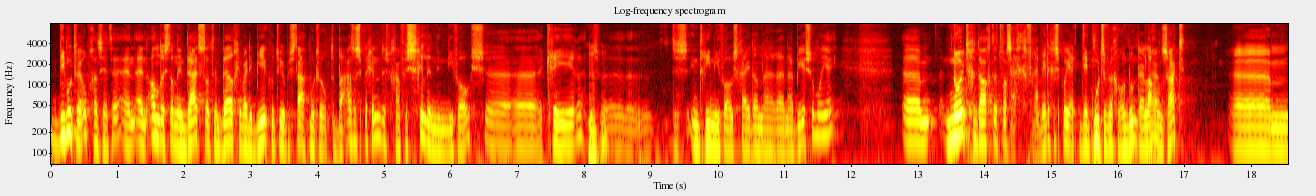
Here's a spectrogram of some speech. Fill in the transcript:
die moeten wij op gaan zetten. En, en anders dan in Duitsland en België, waar die biercultuur bestaat, moeten we op de basis beginnen. Dus we gaan verschillende niveaus eh, eh, creëren. Dus, we, eh, dus in drie niveaus ga je dan naar, naar biersommelier. Ehm, nooit gedacht, het was eigenlijk een vrijwilligersproject. Dit moeten we gewoon doen, daar lag Ja. ons hart. Ehm,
